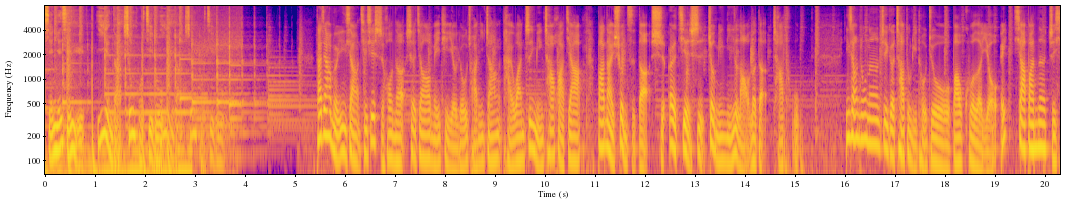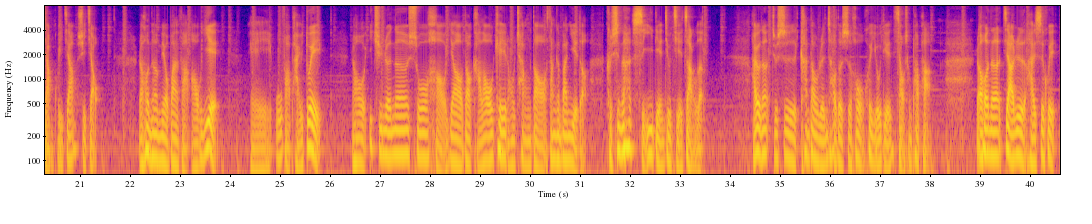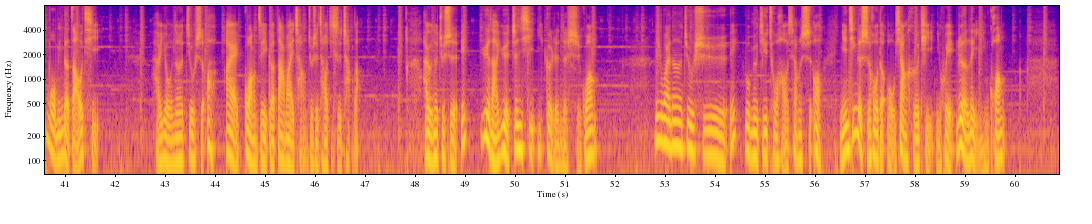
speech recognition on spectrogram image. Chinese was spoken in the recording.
闲言闲语，伊人的生活记录，伊人的生活记录。大家有没有印象？前些时候呢，社交媒体有流传一张台湾知名插画家巴奈顺子的十二件事证明你老了的插图。印象中呢，这个插图里头就包括了有：哎，下班呢只想回家睡觉，然后呢没有办法熬夜，哎，无法排队。然后一群人呢说好要到卡拉 OK，然后唱到三更半夜的，可是呢 十一点就结账了。还有呢就是看到人潮的时候会有点小声怕怕，然后呢假日还是会莫名的早起。还有呢就是哦爱逛这个大卖场，就是超级市场了。还有呢就是诶越来越珍惜一个人的时光。另外呢就是诶如果没有记错，好像是哦。年轻的时候的偶像合体，你会热泪盈眶。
